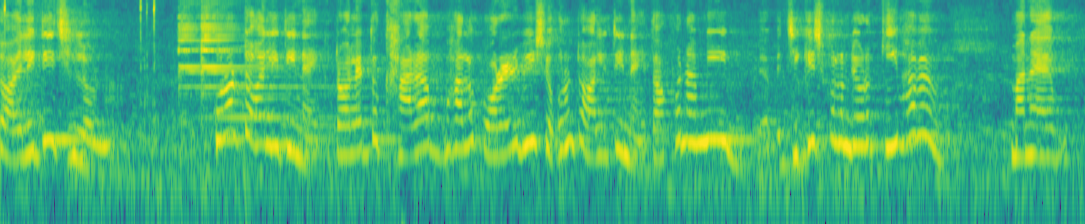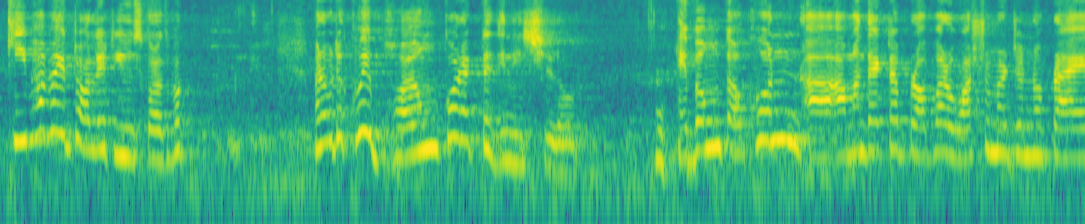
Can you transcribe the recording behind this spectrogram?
টয়লেটই ছিল না। কোনো টয়লেটই নাই। টয়লেট তো খারাপ, ভালো, পরের বিষয় কোনো টয়লেটই নাই। তখন আমি জিজ্ঞেস করলাম যে, ওরা কীভাবে মানে কীভাবে টয়লেট ইউজ করা মানে ওটা খুবই ভয়ঙ্কর একটা জিনিস ছিল। এবং তখন আমাদের একটা প্রপার ওয়াশরুমের জন্য প্রায়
